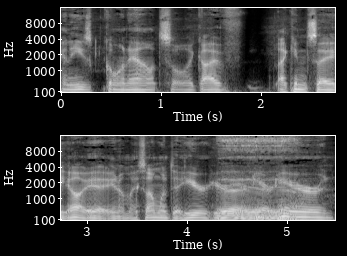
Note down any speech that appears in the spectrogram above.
and he's gone out. So like I've, I can say, oh yeah, you know, my son went to here, here, Yeah, and yeah, here, yeah. here, and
